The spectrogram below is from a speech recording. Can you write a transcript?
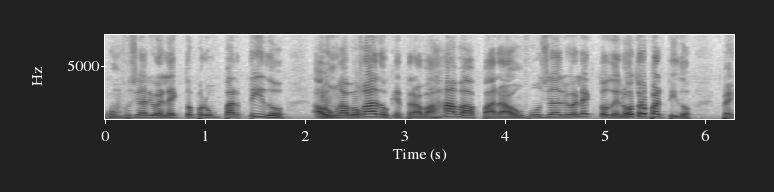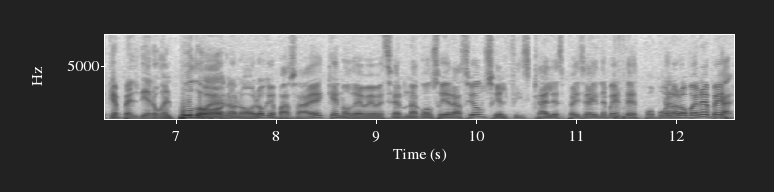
un funcionario electo por un partido a un abogado que trabajaba para un funcionario electo del otro partido pues que perdieron el pudor Bueno, no, lo que pasa es que no debe ser una consideración si el fiscal especial independiente es popular Cal- o PNP Cal-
